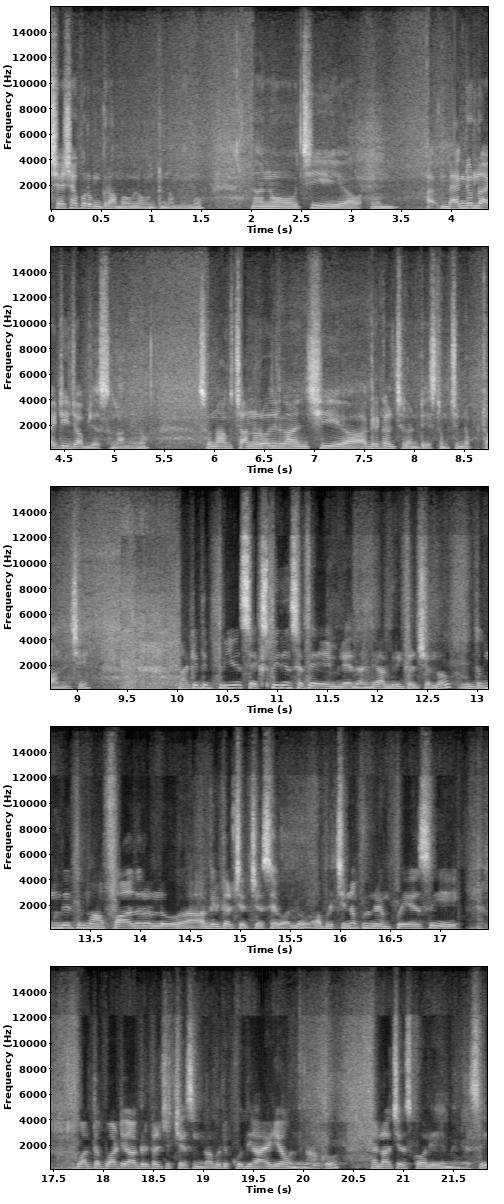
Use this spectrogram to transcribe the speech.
శేషాపురం గ్రామంలో ఉంటున్నాం మేము. నేను వచ్చి బెంగళూరులో ఐటీ జాబ్ చేస్తున్నాను నేను. సో నాకు చాలా రోజుల నుంచి అగ్రికల్చర్ అంటే ఇష్టం చిన్నప్పటి నుంచి. నాకైతే ప్రీవియస్ ఎక్స్పీరియన్స్ అయితే ఏం లేదండి అగ్రికల్చర్లో ఇంతకుముందు అయితే మా ఫాదర్ వాళ్ళు అగ్రికల్చర్ చేసేవాళ్ళు. అప్పుడు చిన్నప్పుడు నేను పోయేసి వాళ్ళతో పాటు అగ్రికల్చర్ చేసాం కాబట్టి కొద్దిగా ఐడియా ఉంది నాకు. ఎలా చేసుకోవాలి ఏమనేసి.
